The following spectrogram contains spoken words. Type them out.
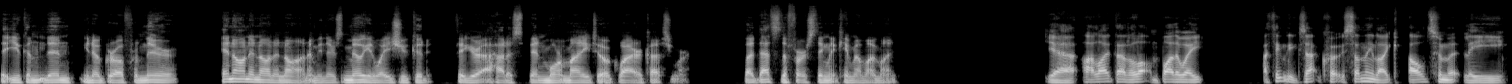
that you can then, you know, grow from there and on and on and on. I mean, there's a million ways you could figure out how to spend more money to acquire a customer, but that's the first thing that came to my mind. Yeah, I like that a lot. And by the way, I think the exact quote is something like ultimately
